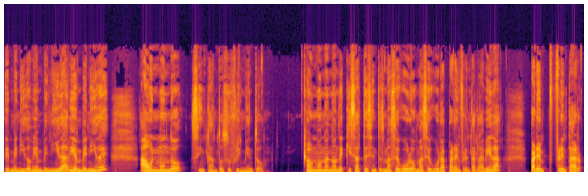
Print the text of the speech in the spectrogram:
bienvenido, bienvenida, bienvenide a un mundo sin tanto sufrimiento. A un mundo en donde quizá te sientes más seguro, más segura para enfrentar la vida, para enfrentar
